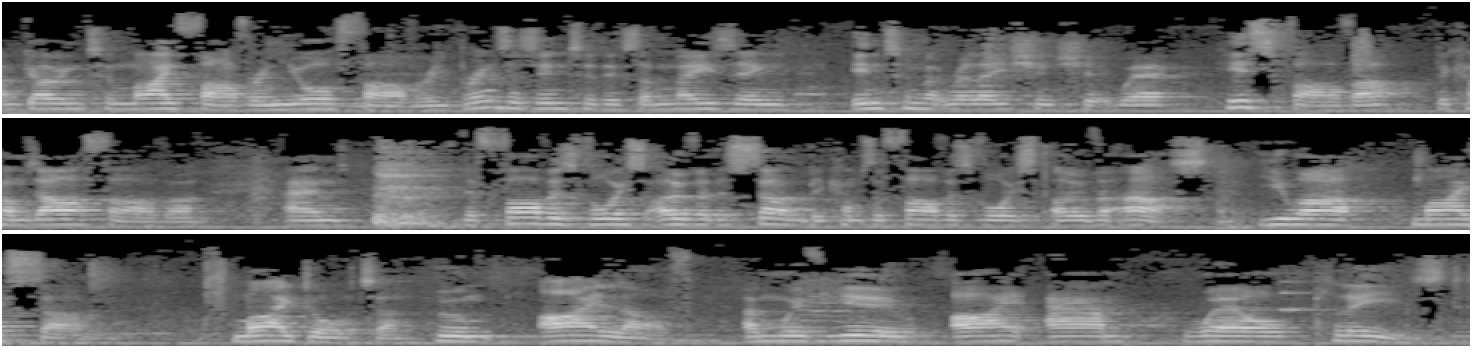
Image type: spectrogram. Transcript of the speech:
I'm going to my Father and your Father. He brings us into this amazing, intimate relationship where his Father becomes our Father and the Father's voice over the Son becomes the Father's voice over us. You are my Son, my daughter, whom I love, and with you I am well pleased.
